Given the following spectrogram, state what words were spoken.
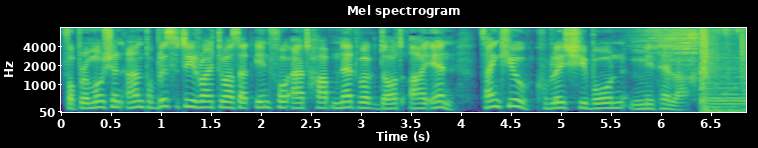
for promotion and publicity, write to us at info at hubnetwork.in. Thank you, Kublai Shibon Mithela.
